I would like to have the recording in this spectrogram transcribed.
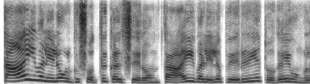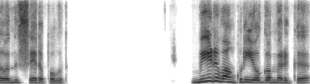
தாய் வழியில உங்களுக்கு சொத்துக்கள் சேரும். தாய் வழியில பெரிய தொகை உங்களை வந்து சேரப்போகுது. வீடு வாங்கக்கூடிய யோகம் இருக்கு.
